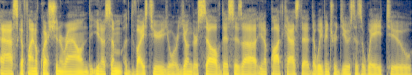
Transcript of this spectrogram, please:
ask a final question around you know some advice to your younger self. This is a you know podcast that, that we've introduced as a way to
